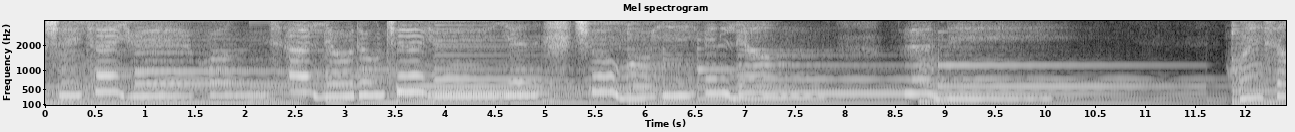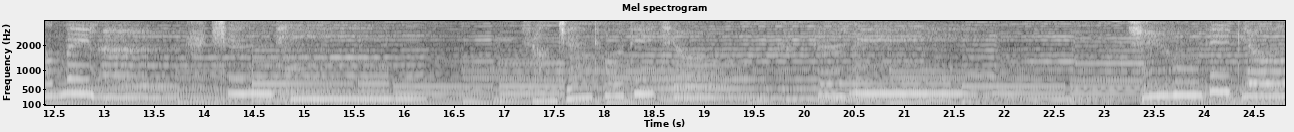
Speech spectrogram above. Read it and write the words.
水在月光下流动着语言，说我已原谅了你。幻想挣脱地球的力，虚无地表。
